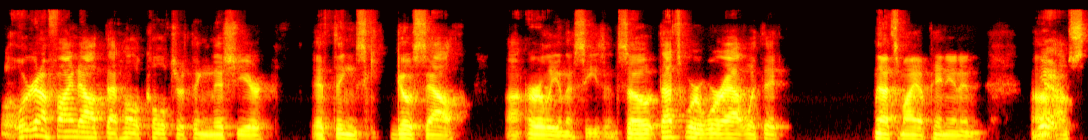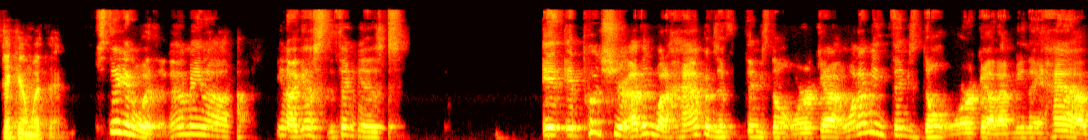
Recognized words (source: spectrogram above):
Culture. we're gonna find out that whole culture thing this year if things go south uh, early in the season so that's where we're at with it that's my opinion and uh, Yeah. i'm sticking with it sticking with it. I mean, uh, you know, I guess the thing is, it it puts your. I think what happens if things don't work out. When I mean things don't work out, I mean they have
